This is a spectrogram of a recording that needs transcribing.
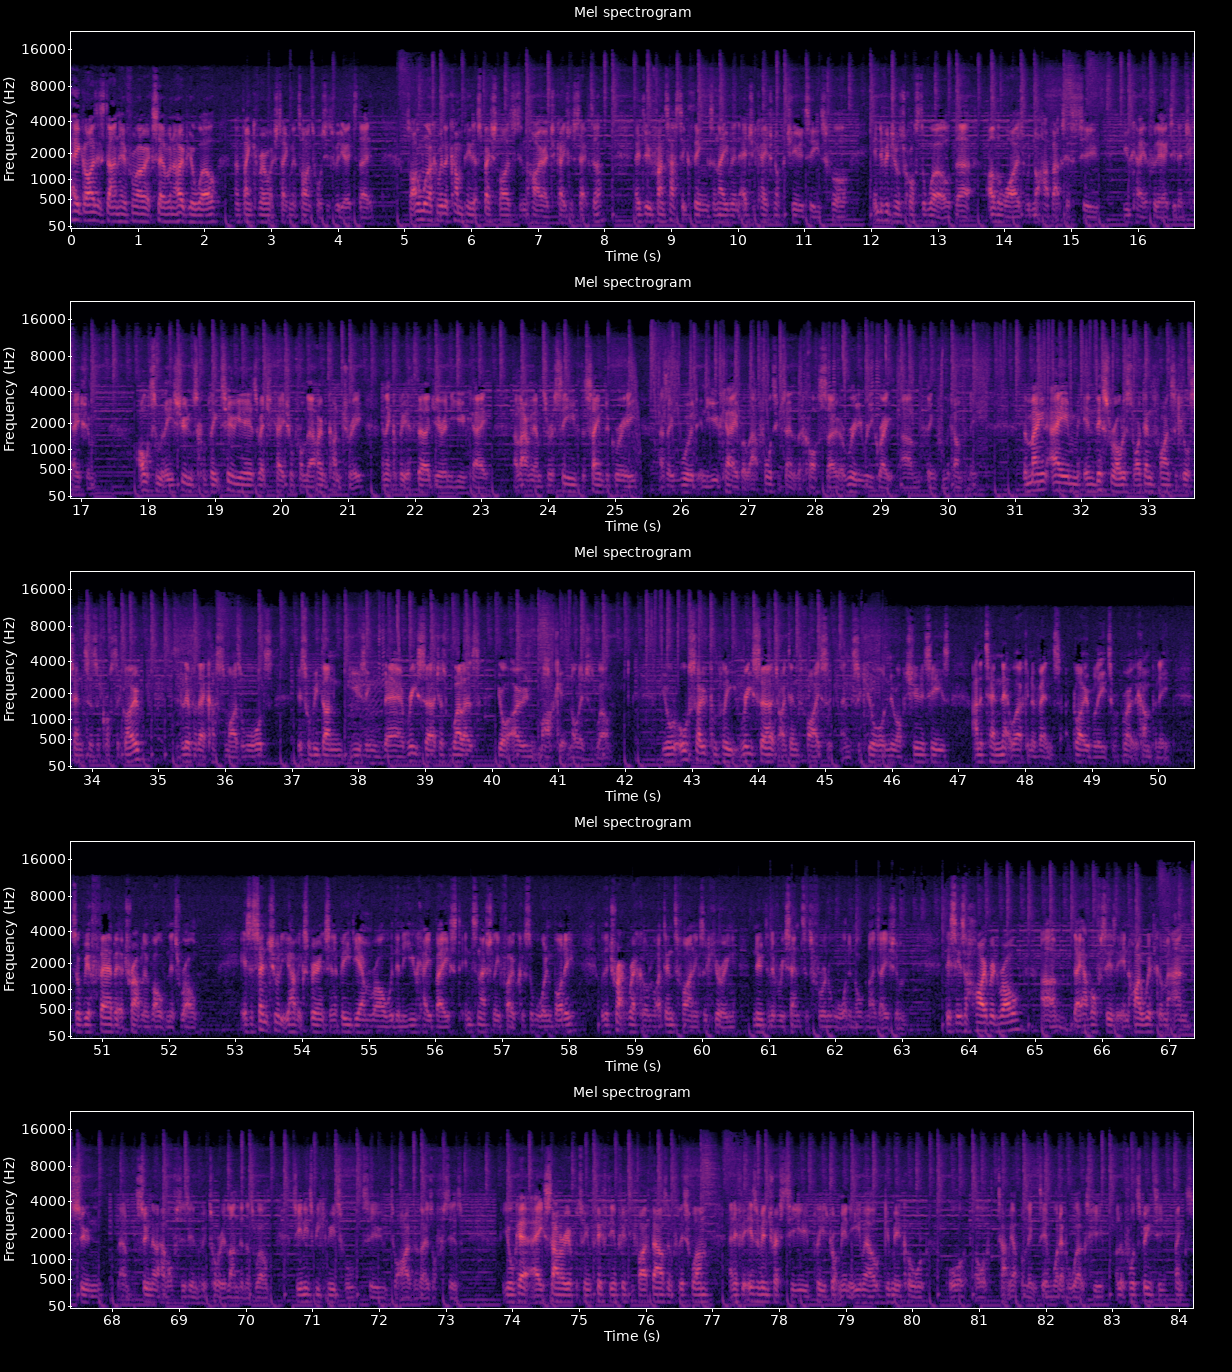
Hey guys, it's Dan here from OX7. I hope you're well and thank you very much for taking the time to watch this video today. So I'm working with a company that specialises in the higher education sector. They do fantastic things enabling education opportunities for individuals across the world that otherwise would not have access to UK affiliated education. Ultimately, students complete two years of education from their home country and then complete a third year in the UK, allowing them to receive the same degree as they would in the UK, but at 40% of the cost. So a really, really great um, thing from the company. The main aim in this role is to identify and secure centres across the globe to deliver their customised awards. This will be done using their research as well as your own market knowledge as well. You'll also complete research, identify and secure new opportunities and attend networking events globally to promote the company. So there'll be a fair bit of travel involved in this role. It's essential that you have experience in a BDM role within a UK-based, internationally focused awarding body with a track record of identifying and securing new delivery centres for an awarding organisation. This is a hybrid role. Um, they have offices in High Wycombe and soon um, soon they'll have offices in Victoria, London as well. So you need to be commutable to, to either of those offices. You'll get a salary of between 50 and 55,000 for this one. And if it is of interest to you, please drop me an email, give me a call, or, or tap me up on LinkedIn, whatever works for you. I look forward to speaking to you. Thanks.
